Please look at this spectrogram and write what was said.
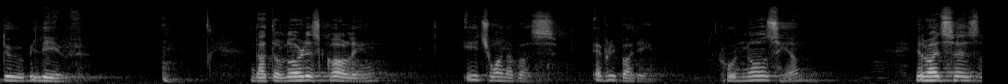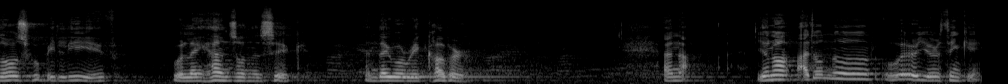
do believe that the Lord is calling each one of us, everybody who knows Him. You know, it says, those who believe will lay hands on the sick and they will recover. And, you know, I don't know where you're thinking.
